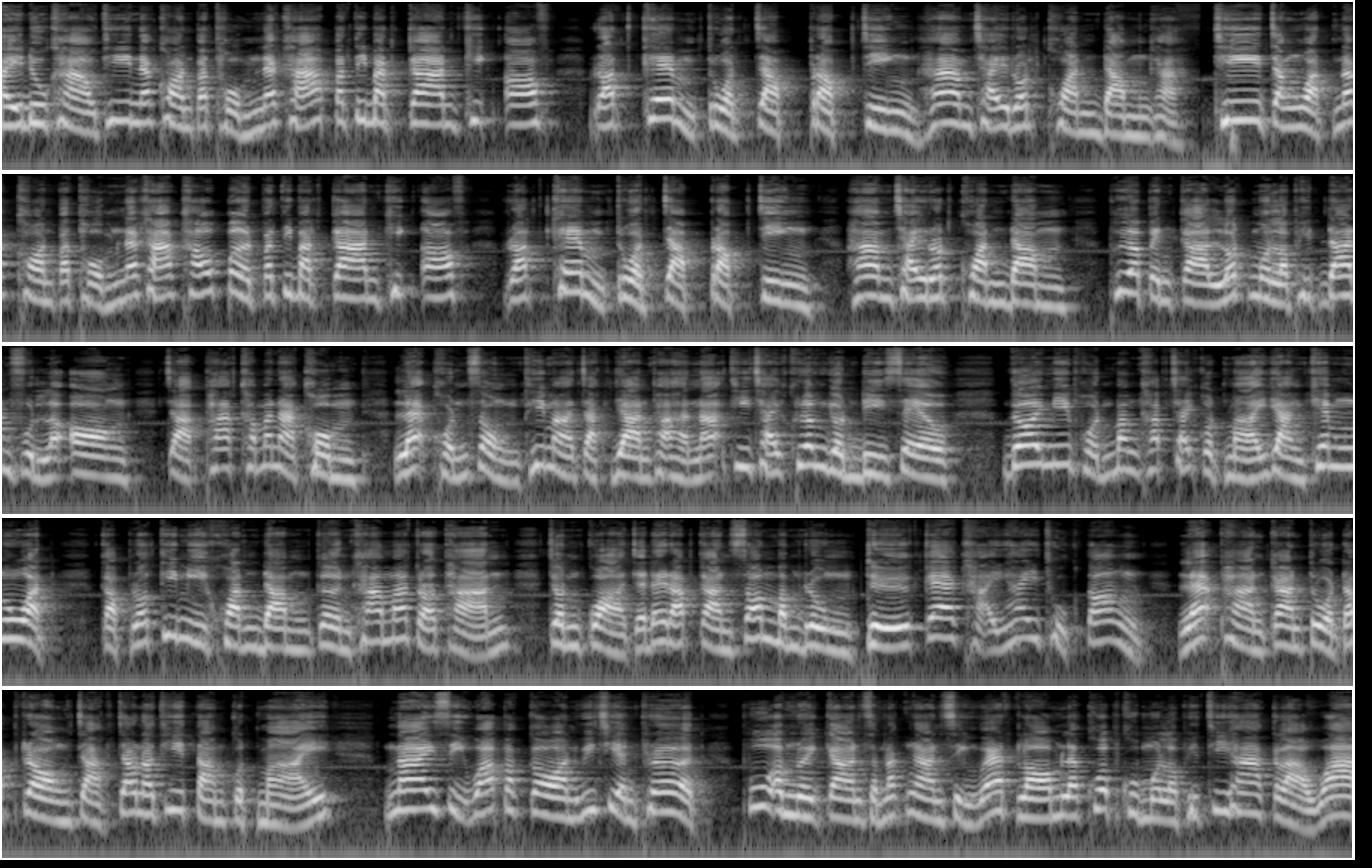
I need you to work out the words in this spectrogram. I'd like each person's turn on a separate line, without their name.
ไปดูข่าวที่นครปฐมนะคะ ปฏิบัติการคิกออฟรัดเข้มตรวจจับปรับจริง ห้ามใช้รถควันดำค่ะ ที่จังหวัดนครปฐมนะคะ เขาเปิดปฏิบัติการคิกออฟรัดเข้มตรวจจับปรับจริง ห้ามใช้รถควันดำเพื่อเป็นการลดมลพิษด้านฝุ่นละออง จากภาคคมนาคม และขนส่งที่มาจากยานพาหนะที่ใช้เครื่องยนต์ดีเซล โดยมีผลบังคับใช้กฎหมายอย่างเข้มงวด กับรถที่มีควันดำเกินค่ามาตรฐาน จนกว่าจะได้รับการซ่อมบำรุง หรือแก้ไขให้ถูกต้อง และผ่านการตรวจรับรองจากเจ้าหน้าที่ตามกฎหมาย นายศิวปกรณ์วิเชียนเพลิด ผู้อำนวยการสำนักงานสิ่งแวดล้อมและควบคุมมลพิษที่ 5 กล่าวว่า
